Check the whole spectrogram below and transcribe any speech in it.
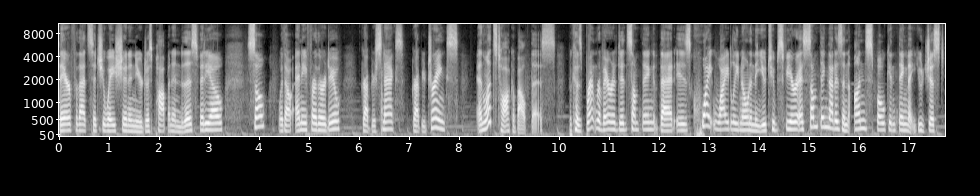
there for that situation and you're just popping into this video. So, without any further ado, grab your snacks, grab your drinks, and let's talk about this because Brent Rivera did something that is quite widely known in the YouTube sphere as something that is an unspoken thing that you just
